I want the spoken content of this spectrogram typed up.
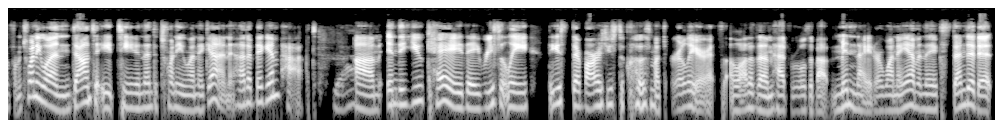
went from 21 down to 18 and then to 21 again. It had a big impact. Yeah. Um, in the UK, they recently, they used, their bars used to close much earlier. It's, a lot of them had rules about midnight or 1 a.m. and they extended it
